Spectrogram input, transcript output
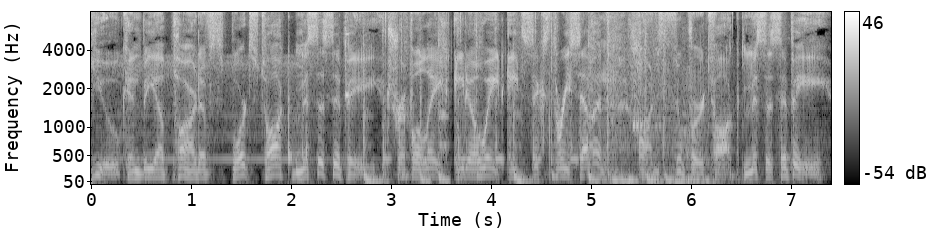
You can be a part of Sports Talk Mississippi. 888 808 8637 on Super Talk Mississippi.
